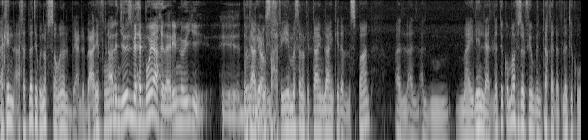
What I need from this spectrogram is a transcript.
لكن أتلتيكو نفسهم أنا اللي- يعني اللي بعرفهم الإنجليز بيحبوه يا أخي. دايرين إنه يجي متابعهم. الصحفيين مثلا في ال timeline كده الإسبان ال- ال- المايلين لأتلتيكو. ما في زول فيهم بينتقد أتلتيكو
